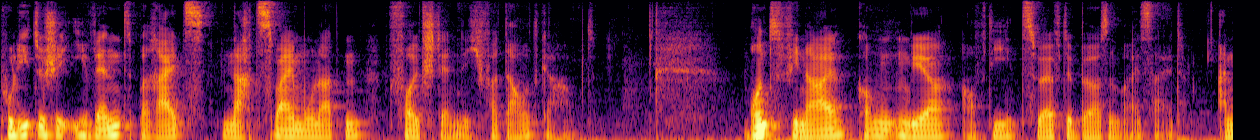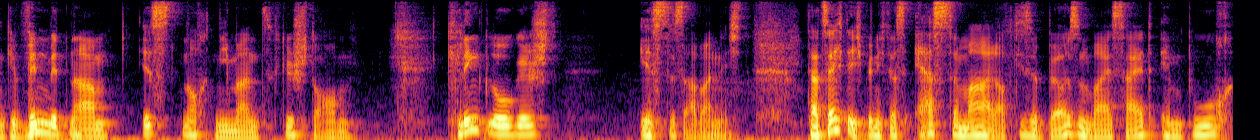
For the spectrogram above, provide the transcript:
politische Event bereits nach zwei Monaten vollständig verdaut gehabt. Und final kommen wir auf die zwölfte Börsenweisheit. An Gewinnmitnahmen ist noch niemand gestorben. Klingt logisch, ist es aber nicht. Tatsächlich bin ich das erste Mal auf diese Börsenweisheit im Buch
